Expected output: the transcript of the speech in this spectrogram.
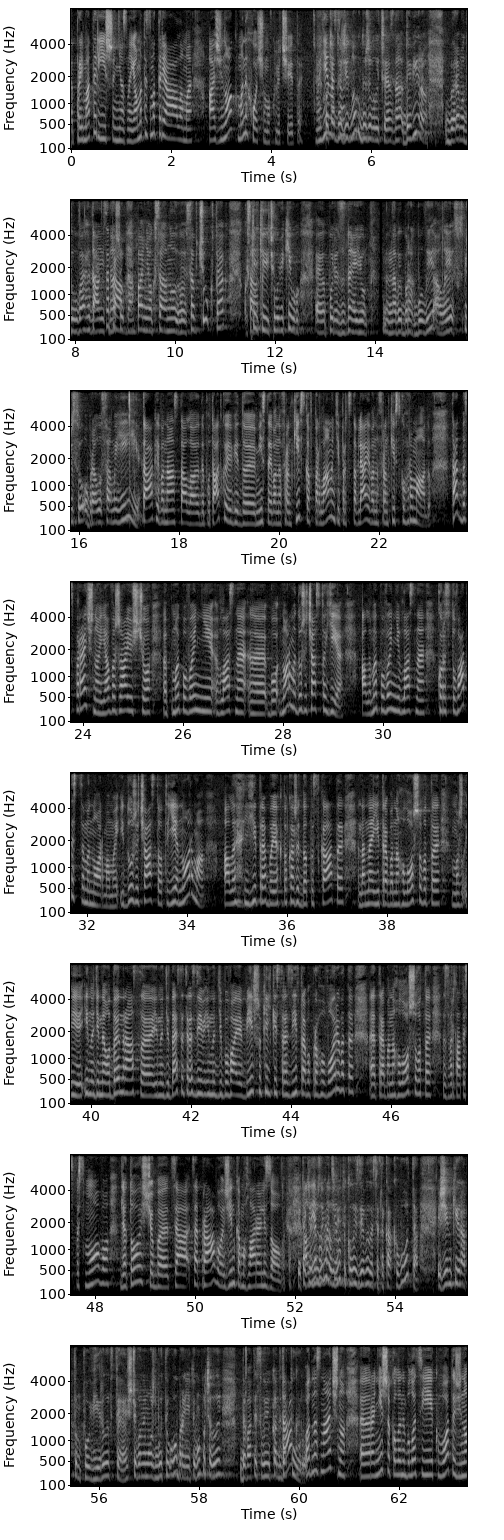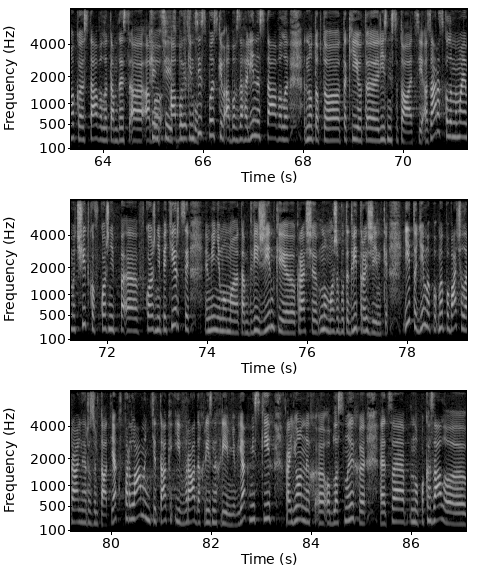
приймати рішення, знайомитись з матеріалами. А жінок ми не хочемо включити. Є Хоча до жінок дуже величезна довіра. Беремо до уваги Так, навіть нашу правда. пані Оксану е, Савчук, так скільки чоловіків е, поряд з нею на виборах були, але суспільство обрало саме її. Так, і вона стала депутаткою від е, міста Івано-Франківська в парламенті, представляє Івано-Франківську громаду. Так, безперечно, я вважаю, що ми повинні власне, бо норми дуже часто є, але ми повинні власне користуватись цими нормами. І дуже часто от є норма. Але її треба, як то кажуть, дотискати. На неї треба наголошувати. Мож іноді не один раз, е, іноді 10 разів, іноді буває більшу кількість разів. Треба проговорювати, е, треба наголошувати, звертатись письмово для того, щоб ця це право жінка могла реалізовувати. Я так Але я би хотіла- розумієте, коли з'явилася така квота, жінки раптом повірили в те, що вони можуть бути обрані, тому почали давати свою кандидатуру. Так, однозначно. Е, Раніше, коли не було цієї квоти, жінок е, ставили там десь або, кінці або в кінці списків, або взагалі не ставили. Ну тобто такі от е, різні ситуації. А зараз, коли ми маємо чітко в кожній е, в кожній п'ятірці мінімум е, там дві жінки, е, краще ну може бути дві-три жінки. І тоді ми ми побачили реальний результат, як в парламенті, так і в радах різних рівнів, як міських, районних, е, обласних. Е, Це ну показало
